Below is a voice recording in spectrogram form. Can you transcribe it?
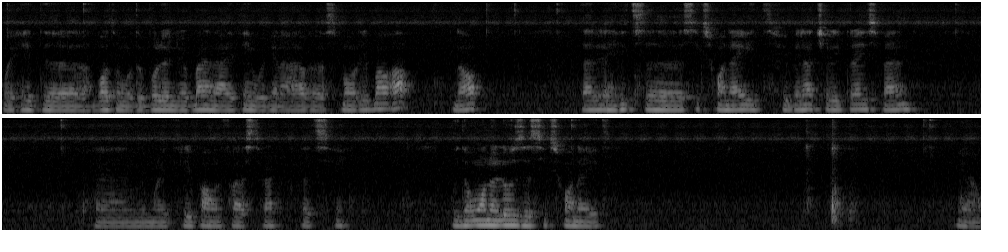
We hit the bottom of the Bollinger Band I think we're gonna have a small rebound. Oh no. That hits uh, 618 Fibonacci retracement and we might rebound faster. Let's see. We don't want to lose the 618 yeah.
